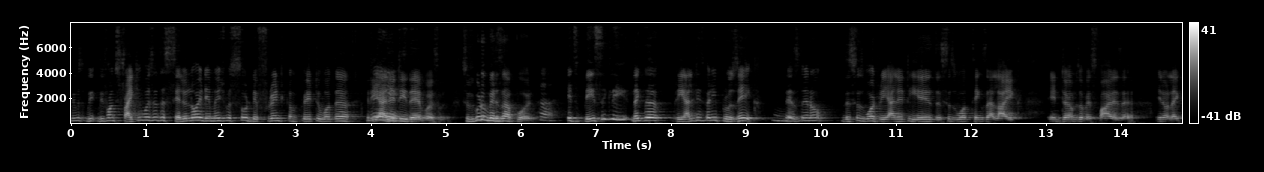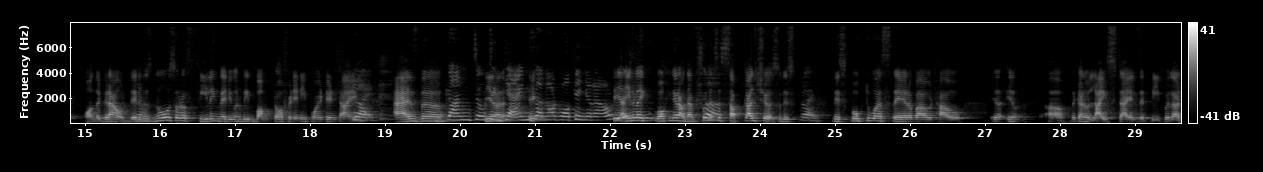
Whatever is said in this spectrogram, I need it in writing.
we, we we found striking was that the celluloid image was so different compared to what the reality there was. So if you go to Mirzapur, it's basically like the reality is very prosaic. Hmm. There's you know this is what reality is. This is what things are like in terms of as far as uh, you know like on the ground. There Yeah. was no sort of feeling that you're going to be bumped off at any point in time Right. as the Gun-toting you know, gangs it- are not walking around. yeah, you know, like walking around. I'm sure that's a subculture. So this, Right. they spoke to us there about how you know, you know uh, the kind of lifestyles that people are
